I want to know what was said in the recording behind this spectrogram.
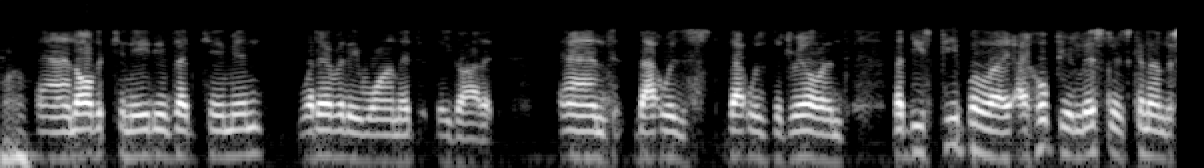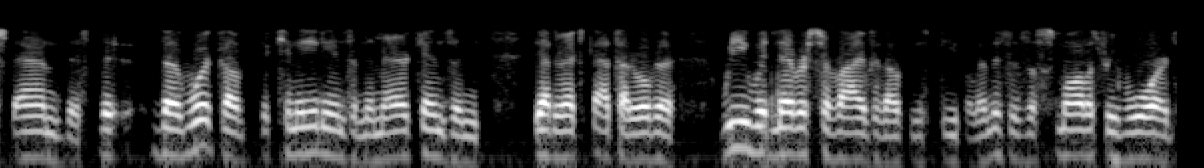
Wow. and all the Canadians that came in, whatever they wanted, they got it. and that was that was the drill. And but these people, I, I hope your listeners can understand this. The the work of the Canadians and the Americans and the other expats that are over there, we would never survive without these people. And this is the smallest reward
